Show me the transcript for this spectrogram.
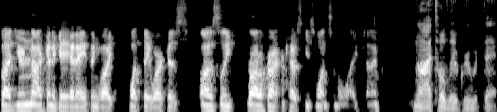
but you're not going to get anything like what they were because honestly, Robert Gronkowski's once in a lifetime. No, I totally agree with that.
